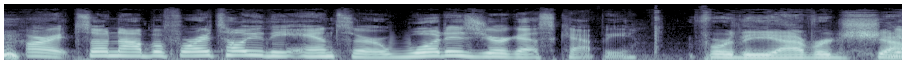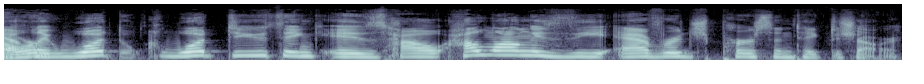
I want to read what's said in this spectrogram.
All right, so now before I tell you the answer, what is your guess, Cappy? For the average shower, Yeah, like what what do you think is how how long is the average person take to shower?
